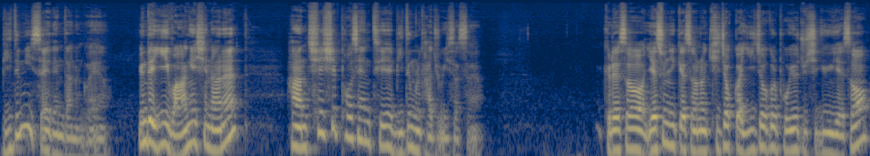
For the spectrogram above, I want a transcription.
믿음이 있어야 된다는 거예요. 근데 이 왕의 신화는 한 70%의 믿음을 가지고 있었어요. 그래서 예수님께서는 기적과 이적을 보여주시기 위해서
